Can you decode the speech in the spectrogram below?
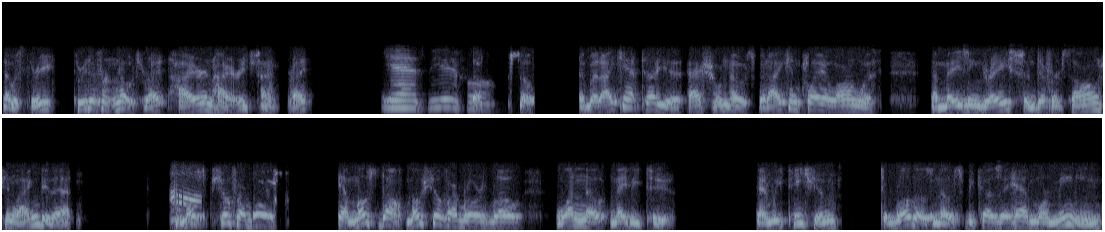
That was three three different notes, right? Higher and higher each time, right? Yeah, it's beautiful. So, but I can't tell you actual notes, but I can play along with Amazing Grace and different songs. You know, I can do that. Oh, Most shofar blowers, yeah, most don't. Most shofar blowers blow one note, maybe two. And we teach them to blow those notes because they have more meaning,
